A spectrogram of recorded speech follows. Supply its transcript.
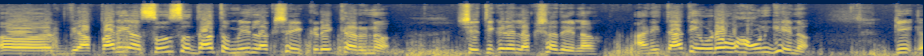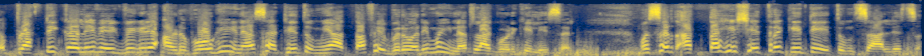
अं, व्यापारी असून सुद्धा तुम्ही लक्ष इकडे करणं शेतीकडे लक्ष देणं आणि त्यात एवढं वाहून घेणं की प्रॅक्टिकली वेगवेगळे अनुभव घेण्यासाठी तुम्ही आता फेब्रुवारी महिन्यात लागवड केली सर मग सर आता हे क्षेत्र किती आहे तुमचं आल्याचं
